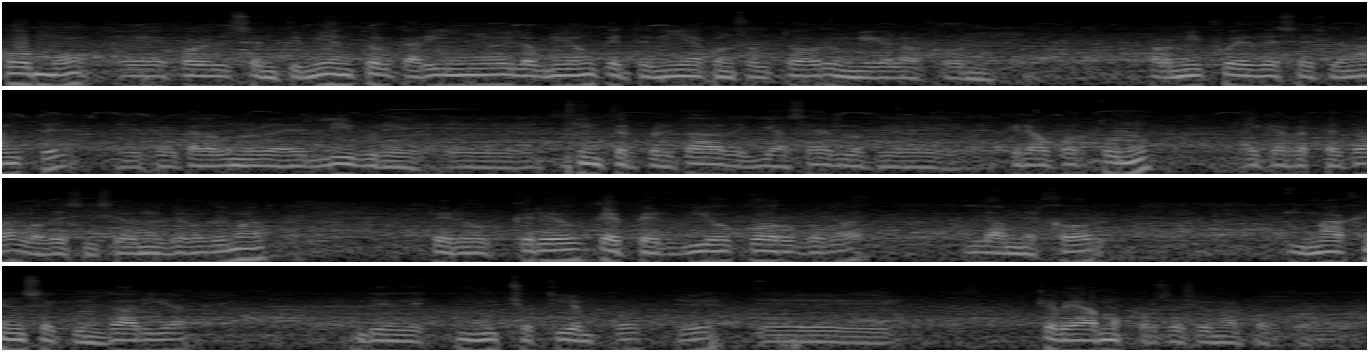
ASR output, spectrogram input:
como eh, por el sentimiento, el cariño y la unión que tenía con su autor Miguel Arjona. Para mí fue decepcionante, eh, pero cada uno es libre eh, de interpretar y hacer lo que crea oportuno, hay que respetar las decisiones de los demás, pero creo que perdió Córdoba la mejor imagen secundaria de muchos tiempos que veamos procesionar por Córdoba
